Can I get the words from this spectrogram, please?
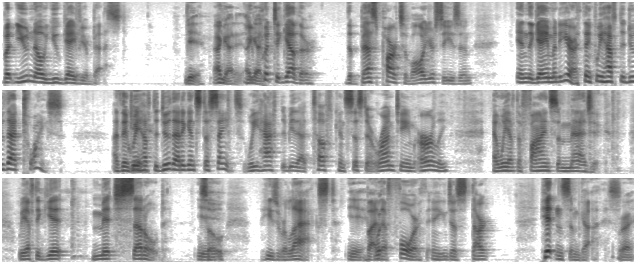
but you know you gave your best. Yeah. I got it. I you got put together the best parts of all your season in the game of the year. I think we have to do that twice. I think we have to do that against the Saints. We have to be that tough, consistent run team early, and we have to find some magic. We have to get Mitch settled so he's relaxed Yeah. by What- the fourth, and he can just start hitting some guys. Right.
